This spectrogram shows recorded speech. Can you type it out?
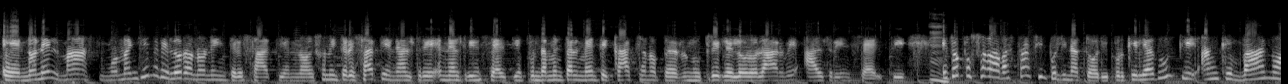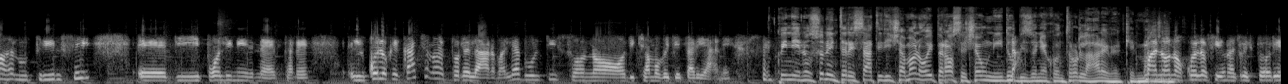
Eh, non è il massimo, ma in genere loro non sono interessati a noi, sono interessati in altri, in altri insetti, fondamentalmente cacciano per nutrire le loro larve altri insetti Mm. e dopo sono abbastanza impollinatori perché gli adulti anche vanno a nutrirsi eh, di polline e nettare. Il- quello che cacciano è per le larve, gli adulti sono diciamo vegetariani. Quindi non sono interessati, diciamo a noi, però se c'è un nido No. bisogna controllare perché Ma immagino- no, no, quello sì è un'altra storia.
